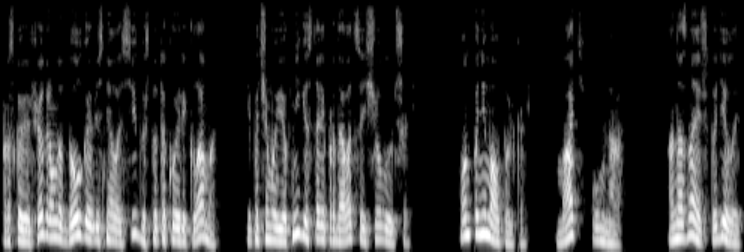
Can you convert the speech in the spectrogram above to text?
Прасковья Федоровна долго объясняла Сиду, что такое реклама и почему ее книги стали продаваться еще лучше. Он понимал только, мать умна. Она знает, что делает.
